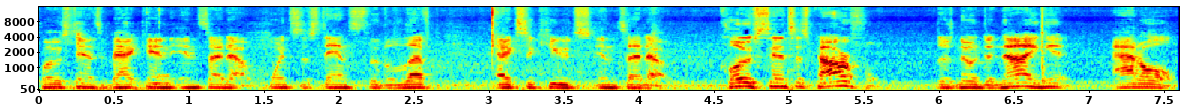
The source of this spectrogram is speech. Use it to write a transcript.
Close stance backhand inside out. Points the stance to the left, executes inside out. Close stance is powerful. There's no denying it at all.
